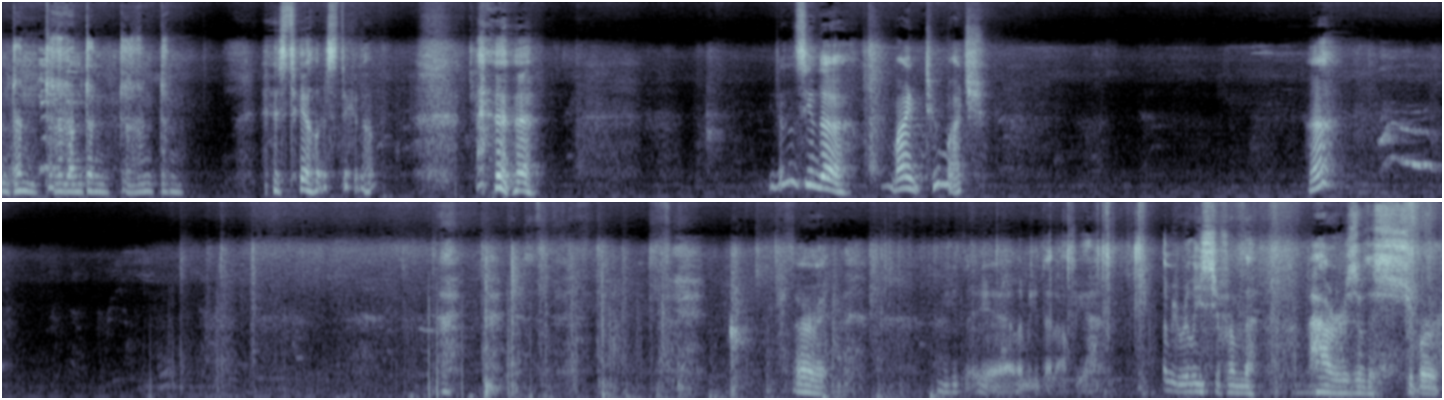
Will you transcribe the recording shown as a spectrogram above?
Dun dun dun dun dun dun dun. His tail is sticking up. he doesn't seem to mind too much. Huh? All right. Let me get that. Yeah, let me get that off you. Let me release you from the powers of the super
